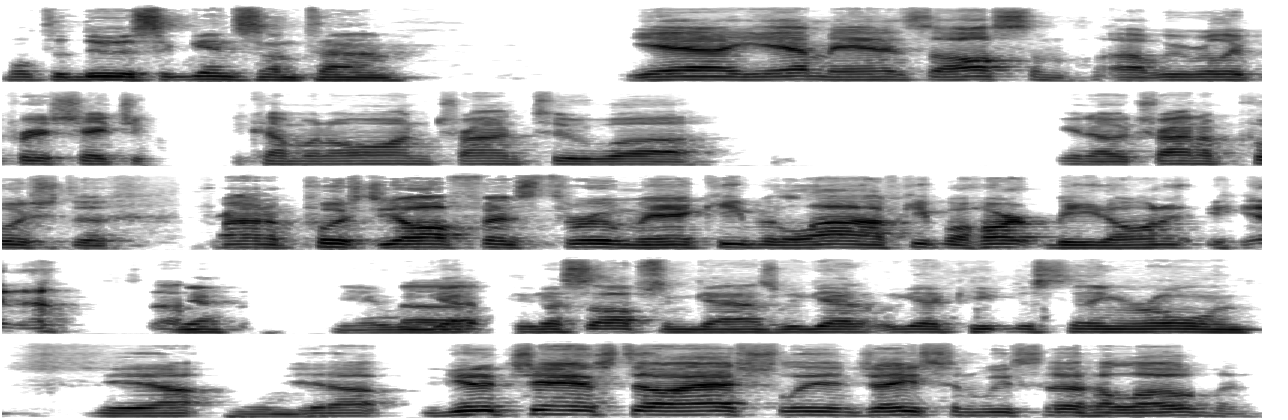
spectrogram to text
want to do this again sometime. yeah, yeah, man, it's awesome. Uh, we really appreciate you coming on, trying to. Uh, you know, trying to push the trying to push the offense through, man. Keep it alive, keep a heartbeat on it. You know. So, Yeah. Yeah, we Uh, got this option, guys. We got we got to keep this thing rolling. Yeah, Um, yeah. Get a chance, tell Ashley and Jason we said hello, and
